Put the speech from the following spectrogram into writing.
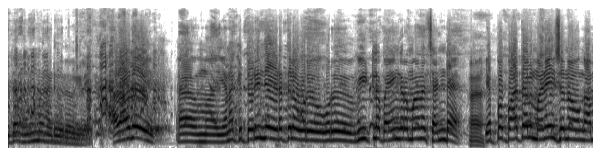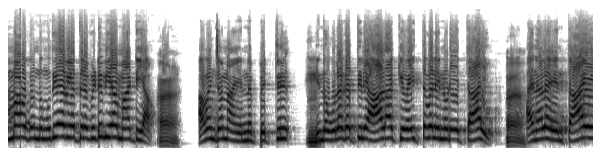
இதான் உண்மை நடுகிறவர்களே அதாவது எனக்கு தெரிஞ்ச இடத்துல ஒரு ஒரு வீட்டுல பயங்கரமான சண்டை. எப்ப பார்த்தாலும் மனைவி சொன்னா உங்க அம்மாவை கொண்டு முதியோர் இல்லத்துல விடுவியா மாட்டியா? அவன் சொன்னான் என்னை பெற்று இந்த உலகத்திலே ஆளாக்கி வைத்தவள் என்னுடைய தாய். அதனால என் தாயை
